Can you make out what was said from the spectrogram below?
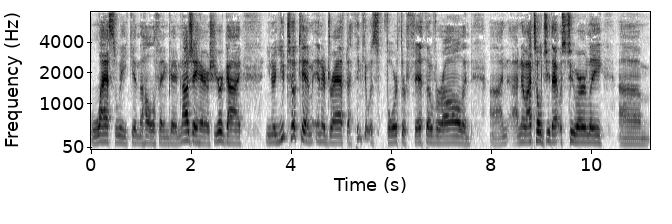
last week in the Hall of Fame game. Najee Harris, your guy. You know, you took him in a draft, I think it was fourth or fifth overall, and uh, I know I told you that was too early. Um,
